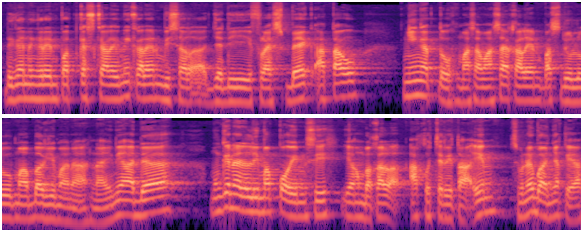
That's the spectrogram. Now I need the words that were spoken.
dengan dengerin podcast kali ini kalian bisa jadi flashback atau nginget tuh masa-masa kalian pas dulu maba gimana. Nah, ini ada mungkin ada lima poin sih yang bakal aku ceritain. Sebenarnya banyak ya.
